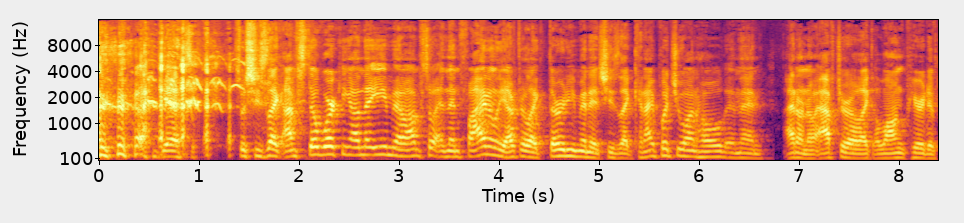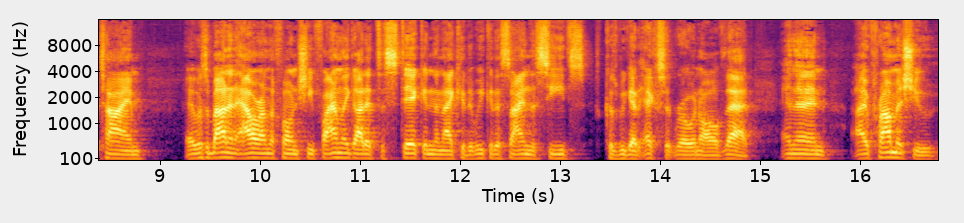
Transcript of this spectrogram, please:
yes. So she's like, I'm still working on the email. I'm so, and then finally, after like 30 minutes, she's like, Can I put you on hold? And then I don't know. After like a long period of time, it was about an hour on the phone. She finally got it to stick, and then I could we could assign the seats because we got exit row and all of that. And then I promise you,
